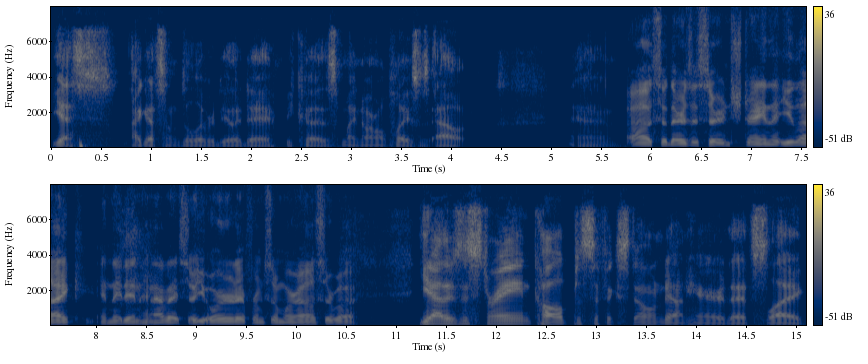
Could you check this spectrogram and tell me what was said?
Yes i got some delivered the other day because my normal place is out and oh so there's a certain strain that you like and they didn't have it so you ordered it from somewhere else or what yeah, there's this strain called Pacific Stone down here that's like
